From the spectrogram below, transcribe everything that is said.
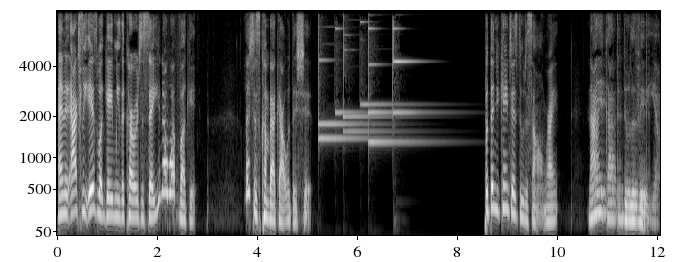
And it actually is what gave me the courage to say, you know what, fuck it. Let's just come back out with this shit. But then you can't just do the song, right? Now you got to do the video.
